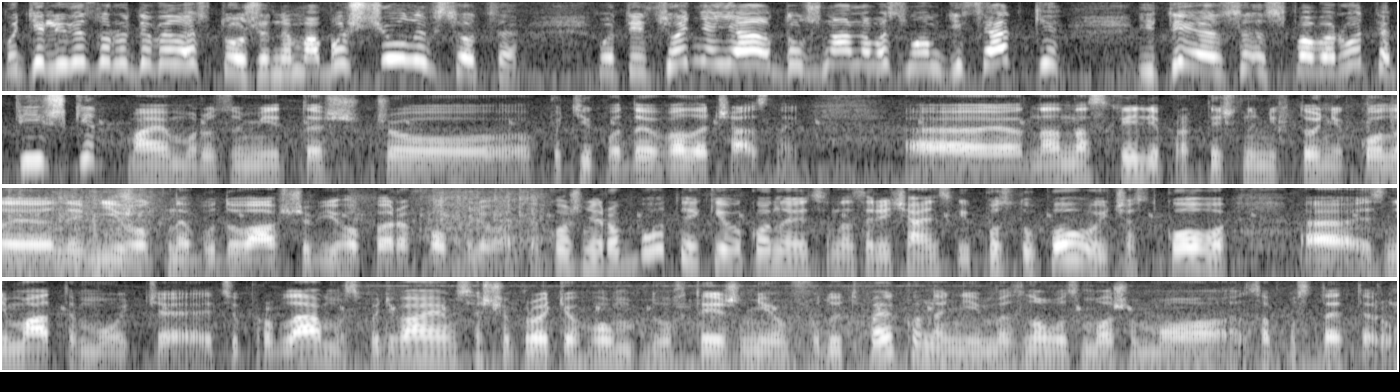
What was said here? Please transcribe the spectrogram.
По телевізору дивилась теж нема, бо ж чули все це. От і сьогодні я должна на восьмому десятки йти з, з поворота пішки. маємо розуміти, що потік води величезний. Е, На, на схилі практично ніхто ніколи ливнівок не будував, щоб його перехоплювати. Кожні роботи, які виконуються на Зарічанській, поступово і частково е, зніматимуть е, цю проблему. Сподіваємося, що протягом двох тижнів будуть виконані, і ми знову зможемо запустити рух.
